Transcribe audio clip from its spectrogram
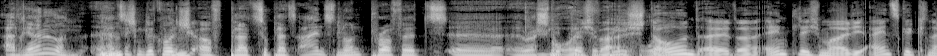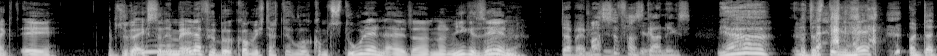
Adriano, Mhm. äh, herzlichen Glückwunsch auf Platz zu Platz 1, Non-Profit äh, Russian Boah, ich war erstaunt, Alter. Endlich mal die Eins geknackt, ey. Ich hab sogar extra eine Mail dafür bekommen. Ich dachte, wo kommst du denn, Alter? Noch nie gesehen. Dabei machst du fast gar nichts. Ja, und das Ding hält, und das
